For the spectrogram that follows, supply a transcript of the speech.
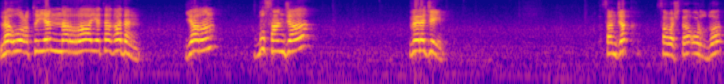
la u'tiyenner rayete gaden yarın bu sancağı vereceğim. Sancak savaşta orduda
